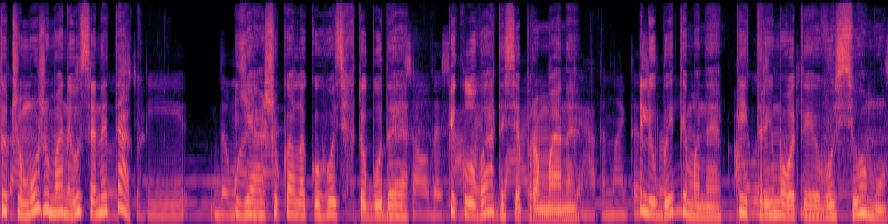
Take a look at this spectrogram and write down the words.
То чому ж у мене усе не так? Я шукала когось, хто буде піклуватися про мене, любити мене, підтримувати в усьому.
